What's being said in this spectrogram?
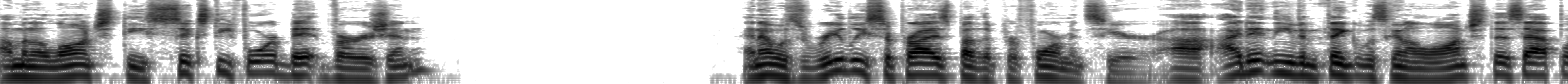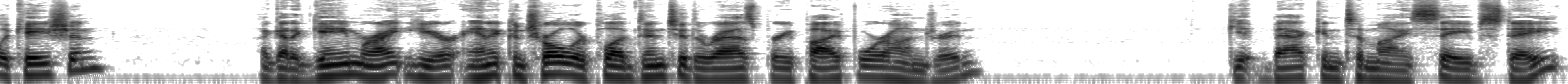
I'm going to launch the 64-bit version. And I was really surprised by the performance here. Uh, I didn't even think it was going to launch this application. I got a game right here and a controller plugged into the Raspberry Pi 400. Get back into my save state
